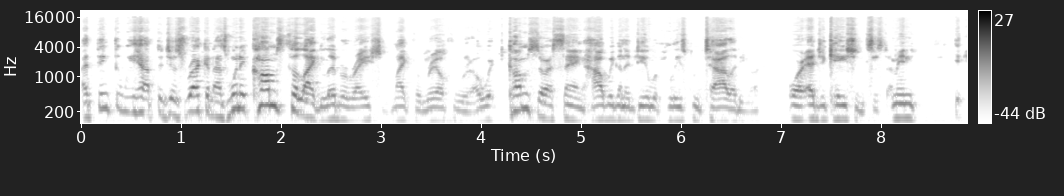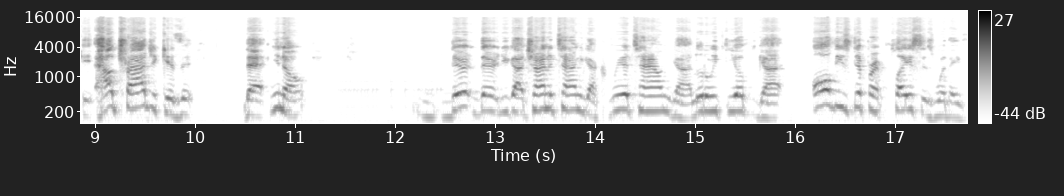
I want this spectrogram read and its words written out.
I think that we have to just recognize when it comes to like liberation, like for real, for real, when it comes to us saying how we're going to deal with police brutality or, or education system. I mean, it, it- how tragic is it that, you know, there, there, you got Chinatown, you got Koreatown, you got Little Ethiopia, you got all these different places where they've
